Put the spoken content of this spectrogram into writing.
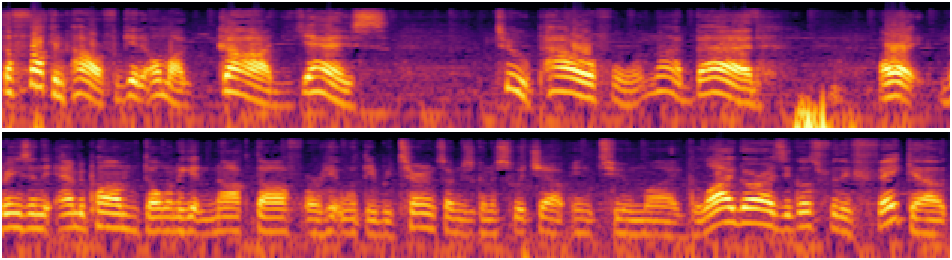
The fucking power, forget it. Oh my god, yes! Too powerful, not bad. Alright, brings in the Ambipom. Don't want to get knocked off or hit with the return, so I'm just going to switch out into my Gligar as he goes for the Fake Out.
